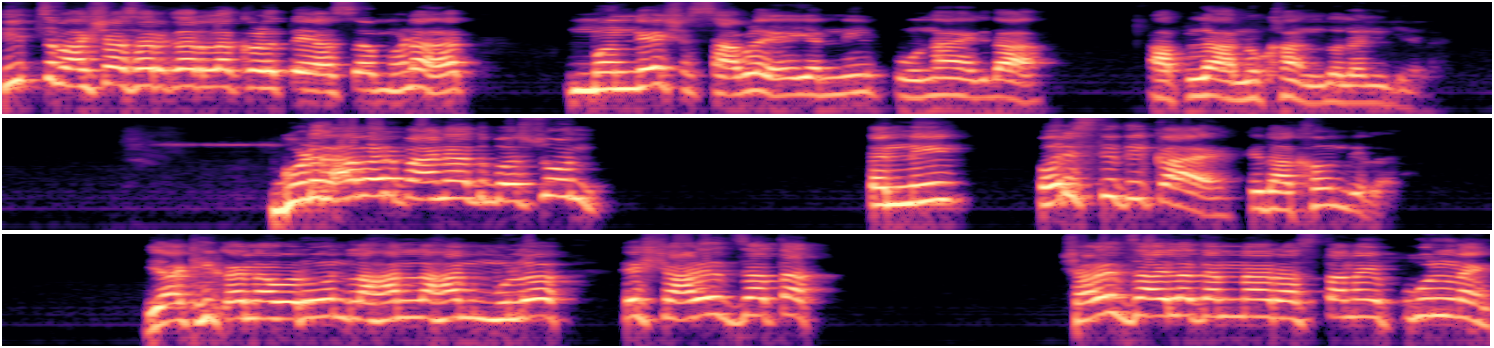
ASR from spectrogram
हीच भाषा सरकारला कळते असं म्हणत मंगेश साबळे यांनी पुन्हा एकदा आपलं अनोखं आंदोलन केलं. गुडघाभर पाण्यात बसून त्यांनी परिस्थिती काय हे दाखवून दिलंय. या ठिकाणावरून लहान लहान मुलं हे शाळेत जातात. शाळेत जायला त्यांना रस्ता नाही पूल नाही.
